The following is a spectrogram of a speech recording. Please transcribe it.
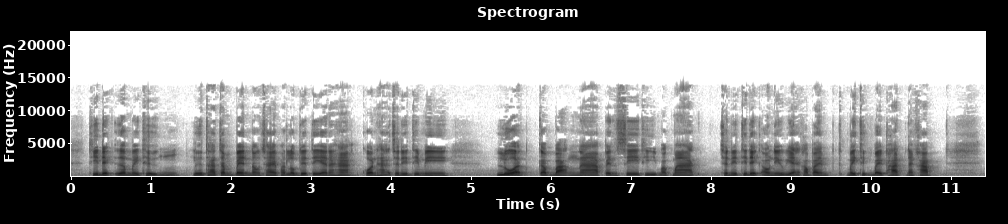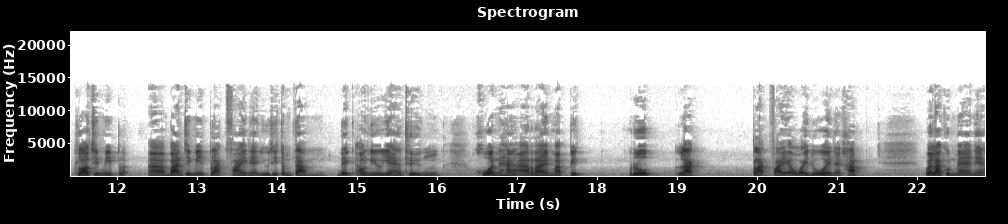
ๆ ที่เด็กเอื้อมไม่ถึง หรือถ้าจำเป็นต้องใช้พัดลมเตี้ยๆนะฮะ ควรหาชนิดที่มีลวดกับบังหน้าเป็นซี่ถี่มากๆ ชนิดที่เด็กเอานิ้วแหย่เข้าไปไม่ถึงใบพัดนะครับ เพราะที่มีบ้านที่มีปลั๊กไฟเนี่ยอยู่ที่ต่ำๆ เด็กเอานิ้วแหย่ถึง ควรหาอะไรมาปิดรูปลักษ์ปลั๊กไฟเอาไว้ด้วยนะครับ เวลาคุณแม่เนี่ย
